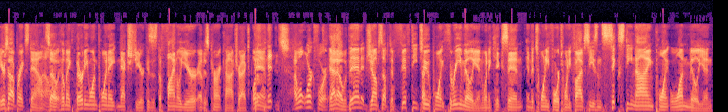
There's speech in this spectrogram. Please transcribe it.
Here's how it breaks down. Wow. So he'll make 31.8 next year because it's the final year of his current contract. What then, a pittance. I won't work for it. I know. Then it jumps up to 52.3 million when it kicks in in the 24-25 season. 69.1 million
